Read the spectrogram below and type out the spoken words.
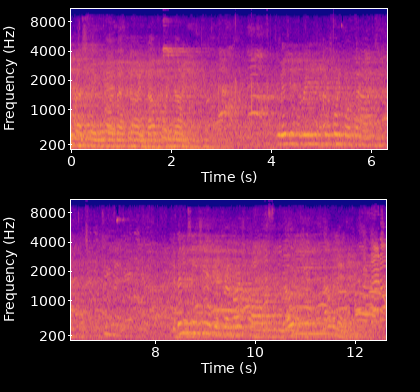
wrestling on mat 9, bout 49. Division 3, 144 pounds. Defending state champion from Archbold, Rody Dominic.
